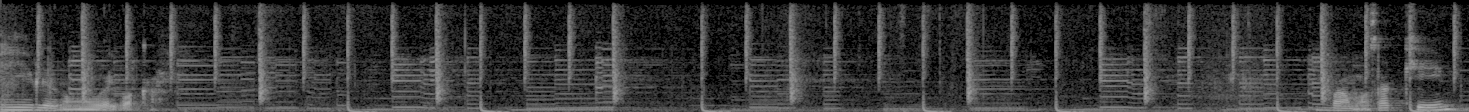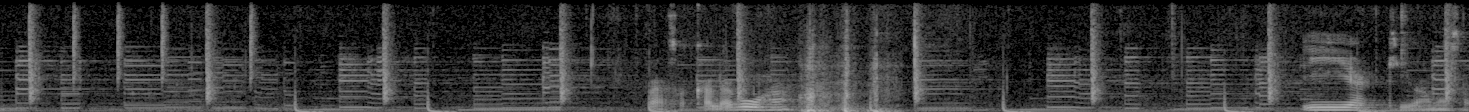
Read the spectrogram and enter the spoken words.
Y luego me vuelvo acá. Vamos aquí. Paso acá la aguja. Y aquí vamos a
